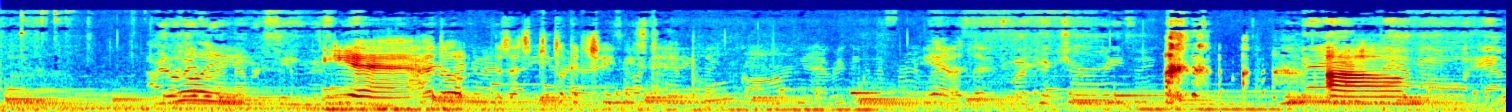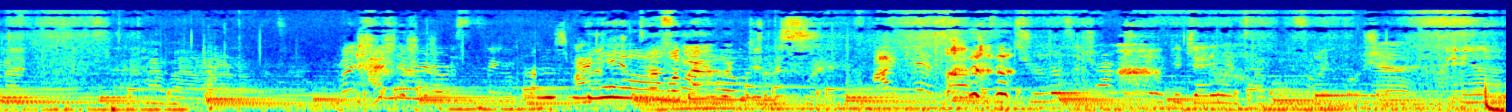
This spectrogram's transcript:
I don't Really? remember seeing this. Yeah, I don't. Is it just like a Chinese temple? Gong and everything in the front. Yeah, at You want a picture or anything? Um, Namo, Emmett. Have a, I don't know. I've never noticed this thing before. I can't tell what the hell looked this? this way. I can't tell if it's a tourist attraction or like a genuine temple for like worship. Yeah, yeah.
